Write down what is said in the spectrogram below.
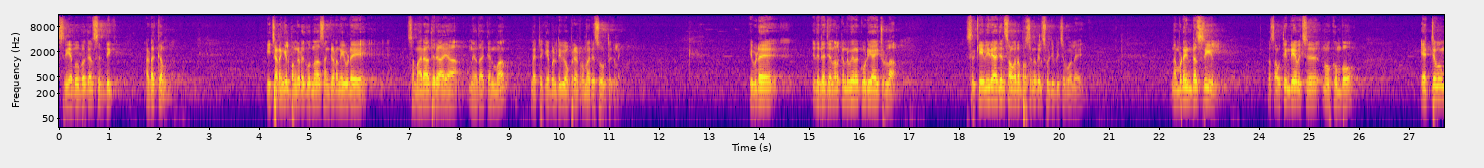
Shri Abubakar Siddique അടക്കം ഈ ചടങ്ങിൽ പങ്കെടുക്കുന്ന സംഘടനയുടെ സമാരാധരായ നേതാക്കന്മാർ മറ്റ് കേബിൾ ടി വി ഓപ്പറേറ്റർമാരെ സുഹൃത്തുക്കളെ. ഇവിടെ ഇതിന്റെ ജനറൽ കൺവീനർ കൂടിയായിട്ടുള്ള ശ്രീ കെ വി രാജൻ സ്വാഗത പ്രസംഗത്തിൽ സൂചിപ്പിച്ച പോലെ നമ്മുടെ ഇൻഡസ്ട്രിയിൽ ഇപ്പോൾ സൗത്ത് ഇന്ത്യ വെച്ച് നോക്കുമ്പോൾ ഏറ്റവും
